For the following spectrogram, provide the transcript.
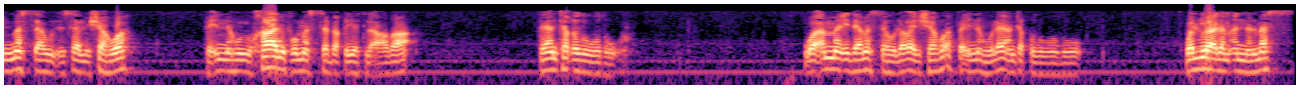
إن مسه الإنسان لشهوة فإنه يخالف مس بقية الأعضاء فينتقض وضوءه. وأما إذا مسه لغير شهوة فإنه لا ينتقض الوضوء وليعلم أن المس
